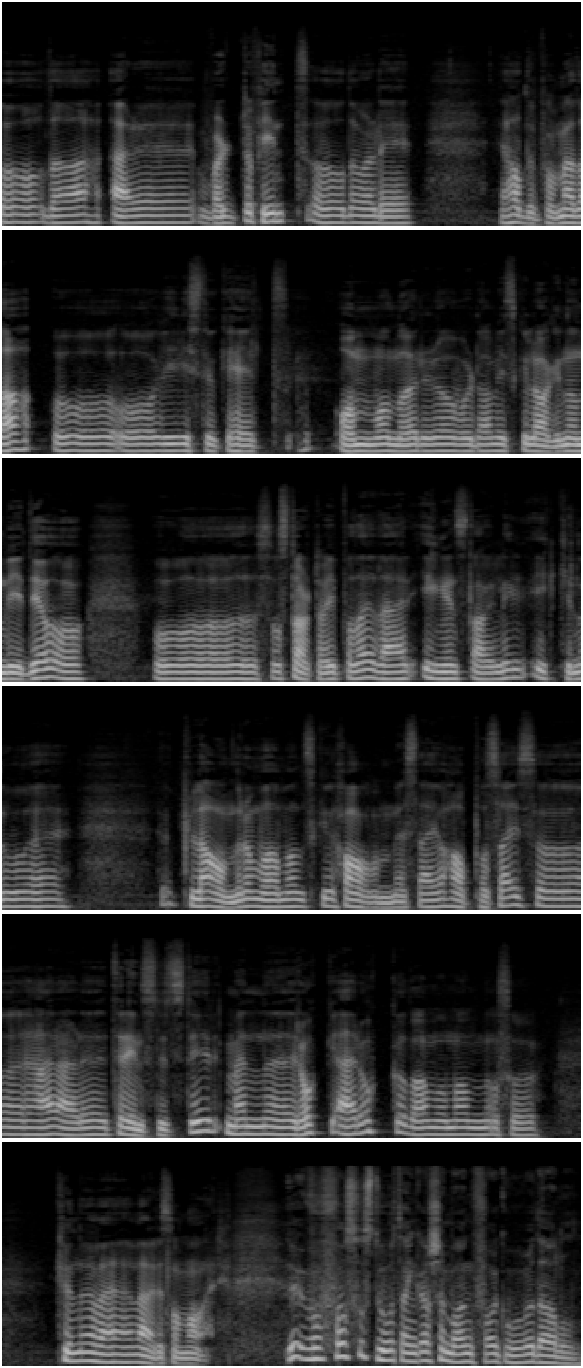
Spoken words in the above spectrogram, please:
og da er det varmt og fint. Og det var det jeg hadde på meg da. Og, og vi visste jo ikke helt om og når og hvordan vi skulle lage noen video. Og, og så starta vi på det. Det er ingen styling, ikke noe eh, planer om hva man skulle ha med seg og ha på seg. Så her er det treningsutstyr. Men eh, rock er rock, og da må man også kunne være sånn man er. Hvorfor så stort engasjement for Groruddalen?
